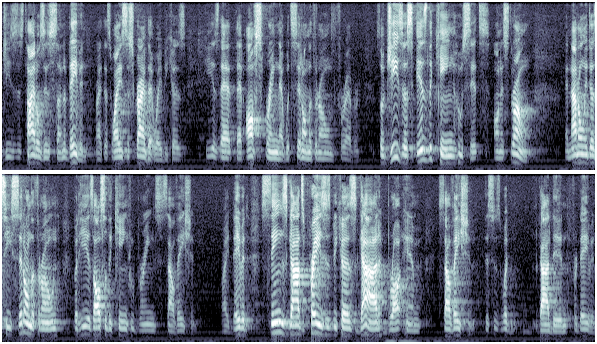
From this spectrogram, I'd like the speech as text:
Jesus' titles is Son of David, right? That's why he's described that way, because he is that, that offspring that would sit on the throne forever. So Jesus is the king who sits on his throne. And not only does he sit on the throne, but he is also the king who brings salvation. Right? David sings God's praises because God brought him salvation. This is what God did for David.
